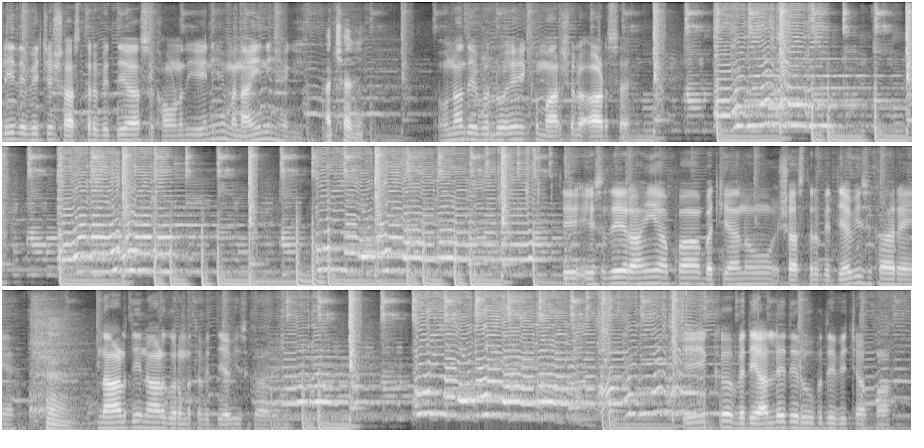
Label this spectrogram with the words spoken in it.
ਇਟਲੀ ਦੇ ਵਿੱਚ ਸ਼ਾਸਤਰ ਵਿੱਦਿਆ ਸਿਖਾਉਣ ਦੀ ਇਹ ਨਹੀਂ ਹੈ ਮਨਾਹੀ ਨਹੀਂ ਹੈਗੀ। ਅੱਛਾ ਜੀ। ਉਹਨਾਂ ਦੇ ਵੱਲੋਂ ਇਹ ਇੱਕ ਮਾਰਸ਼ਲ ਆਰਟਸ ਹੈ। ਤੇ ਇਸ ਦੇ ਰਾਹੀਂ ਆਪਾਂ ਬੱਚਿਆਂ ਨੂੰ ਸ਼ਾਸਤਰ ਵਿੱਦਿਆ ਵੀ ਸਿਖਾ ਰਹੇ ਹਾਂ। ਹੂੰ। ਨਾਲ ਦੀ ਨਾਲ ਗੁਰਮਤਿ ਵਿੱਦਿਆ ਵੀ ਸਿਖਾ ਰਹੇ ਹਾਂ। ਇੱਕ ਵਿਦਿਆਲੇ ਦੇ ਰੂਪ ਦੇ ਵਿੱਚ ਆਪਾਂ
